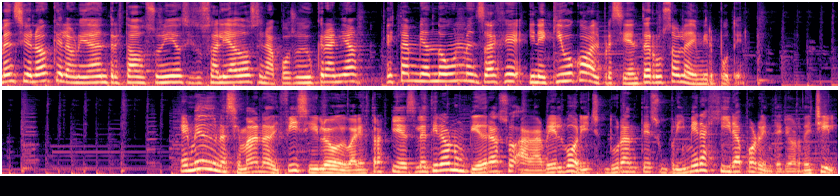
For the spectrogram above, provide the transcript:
Mencionó que la unidad entre Estados Unidos y sus aliados en apoyo de Ucrania está enviando un mensaje inequívoco al presidente ruso Vladimir Putin. En medio de una semana difícil, luego de varios traspiés, le tiraron un piedrazo a Gabriel Boric durante su primera gira por el interior de Chile.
